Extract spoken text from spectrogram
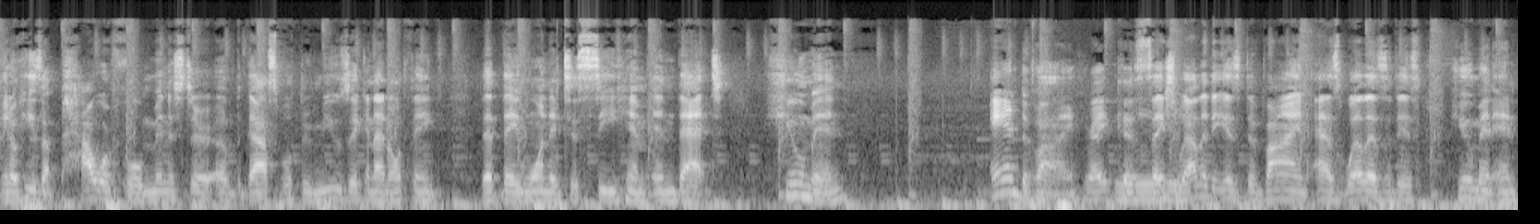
You know, he's a powerful minister of the gospel through music, and I don't think that they wanted to see him in that human and divine, right? Because mm-hmm. sexuality is divine as well as it is human and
